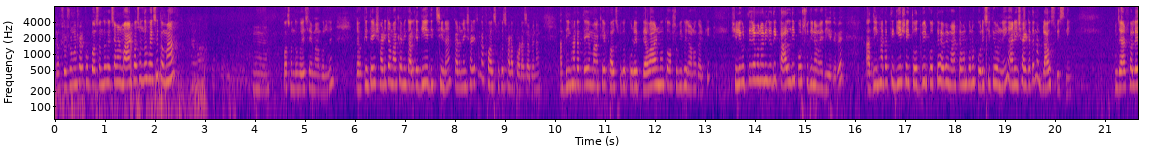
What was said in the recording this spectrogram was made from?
যাক, শ্বশুরমশাইয়ের খুব পছন্দ হয়েছে। আমার মায়ের পছন্দ হয়েছে তো মা? হুম পছন্দ হয়েছে মা বললেন। যাই কিন্তু এই শাড়িটা মাকে আমি কালকে দিয়ে দিচ্ছি না কারণ এই শাড়িটা না ফলস পিকো ছাড়া পরা যাবে না। আর দিনহাটাতে মাকে ফলস পিকো করে দেওয়ার মতো অসুবিধাজনক আর কি। শিলিগুড়িতে যেমন আমি যদি কাল দিই পরশু দিন আমায় দিয়ে দেবে। আর দিনহাটাতে গিয়ে সেই তদবির করতে হবে মার তেমন কোনো পরিচিতিও নেই। আর এই শাড়িটাতে না ব্লাউজ পিস নেই। যার ফলে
